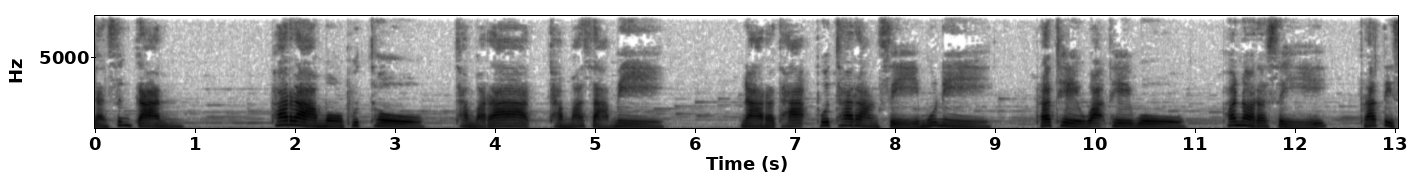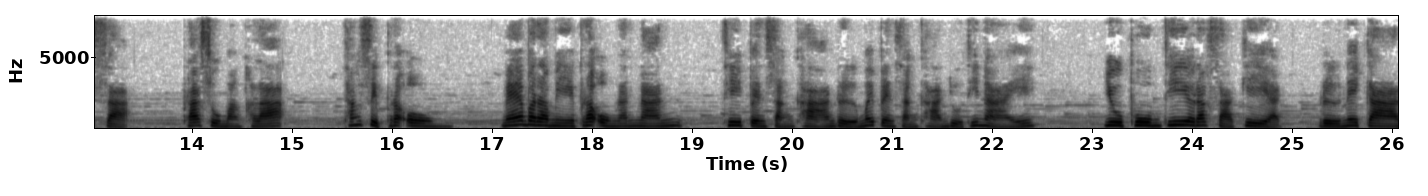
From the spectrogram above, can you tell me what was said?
กันซึ่งกัน พระราโมพุทโธ ธรรมราช ธรรมสามี นารทะพุทธรังสีมุนี พระเทวเทโว พระนรสี พระติสสะ พระสุมังคละ ทั้งสิบพระองค์ แม้บารมีพระองค์นั้นๆ ที่เป็นสังขารหรือไม่เป็นสังขารอยู่ที่ไหน อยู่ภูมิที่รักษาเกียรติ หรือในการ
